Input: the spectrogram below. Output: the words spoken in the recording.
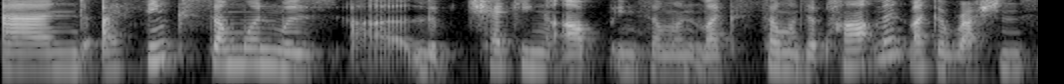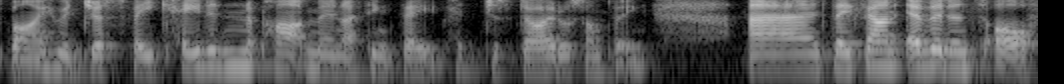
And I think someone was uh, look, checking up in someone like someone's apartment, like a Russian spy who had just vacated an apartment. I think they had just died or something. And they found evidence of,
